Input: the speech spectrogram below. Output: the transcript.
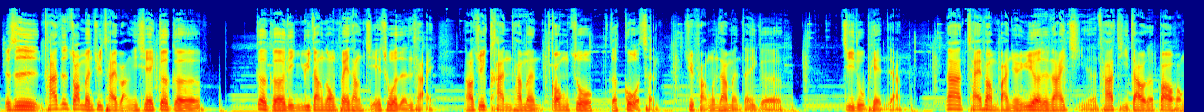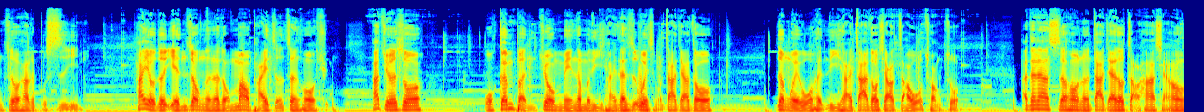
就是他是专门去采访一些各个各个领域当中非常杰出的人才，然后去看他们工作的过程，去访问他们的一个纪录片。这样，那采访坂元裕二的那一集呢，他提到了爆红之后他的不适应，他有着严重的那种冒牌者症候群，他觉得说。我根本就没那么厉害，但是为什么大家都认为我很厉害？大家都想要找我创作啊！在那个时候呢，大家都找他，想要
